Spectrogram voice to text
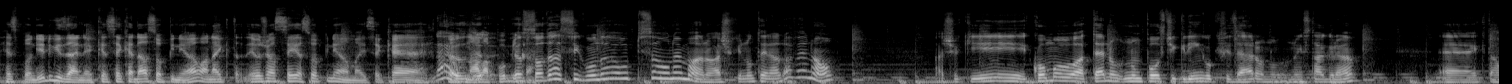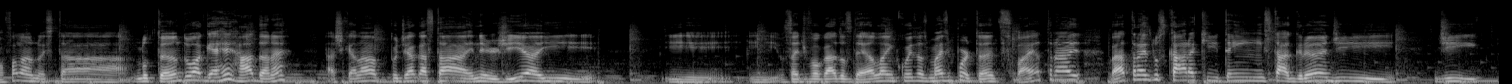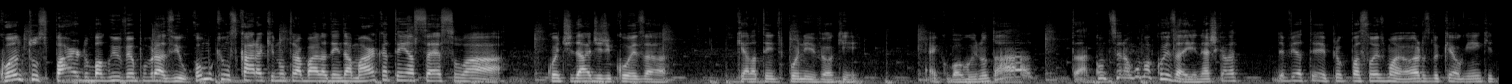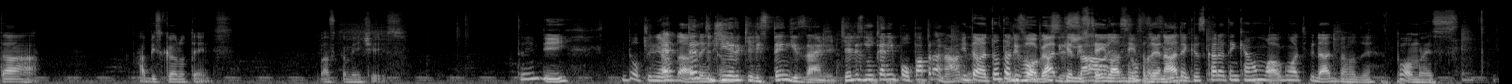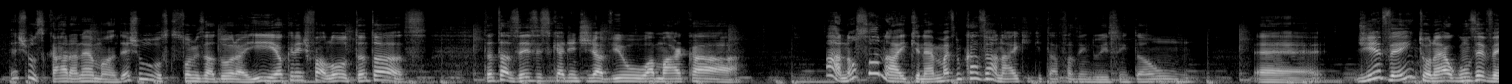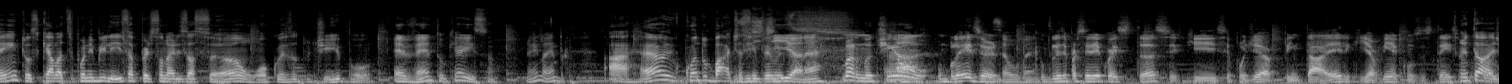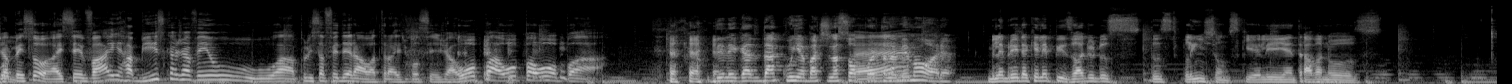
Respondido, designer, que você quer dar a sua opinião? A Nike, tá- eu já sei a sua opinião, mas você quer Não, torná-la pública? eu sou da segunda opção, né, mano? Acho que não tem nada a ver, não. Acho que, como até no, num post gringo que fizeram no, no Instagram, é, que estavam falando, está lutando a guerra errada, né? Acho que ela podia gastar energia e, e, e os advogados dela em coisas mais importantes. Vai atrás, vai atrás dos caras que tem Instagram de, de quantos par do bagulho veio pro Brasil. Como que uns caras que não trabalham dentro da marca têm acesso à quantidade de coisa que ela tem disponível aqui? É que o bagulho não tá, tá acontecendo alguma coisa aí, né? Acho que ela devia ter preocupações maiores do que alguém que tá rabiscando tênis. Basicamente isso. Entendi. Da opinião É dada, tanto então. dinheiro que eles têm, designer, que eles não querem poupar pra nada. Então, é tanto Eles advogado que eles têm lá eles sem vão fazer nada que os caras têm que arrumar alguma atividade pra fazer. Pô, mas deixa os caras, né, mano? Deixa os customizadores aí. É o que a gente falou tantas, tantas vezes que a gente já viu a marca. Ah, não só a Nike, né? Mas no caso é a Nike que tá fazendo isso. Então. É. De evento, né? Alguns eventos que ela disponibiliza personalização ou coisa do tipo. Evento, o que é isso? Nem lembro. Ah, é quando bate assim. vem- Existia, né? Mano, não tinha Ah, um, um blazer. é um blazer parceria com a Stussy, que você podia pintar ele, que já vinha com os stencils. Então, já pensou? Aí você vai, rabisca, já vem o, a Polícia Federal atrás de você já. Opa, opa, opa! O delegado da Cunha bate na sua É. porta na mesma hora. Me lembrei daquele episódio dos, dos Flintstones, que ele entrava nos.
